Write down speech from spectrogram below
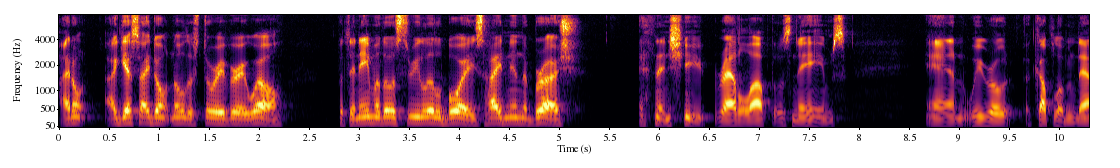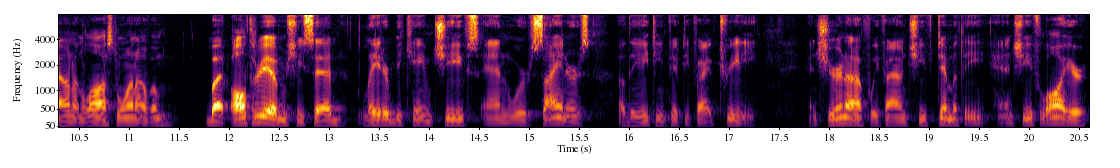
I don't, I guess I don't know the story very well, but the name of those three little boys hiding in the brush, and then she rattled off those names, and we wrote a couple of them down and lost one of them. But all three of them, she said, later became chiefs and were signers of the 1855 treaty. And sure enough, we found Chief Timothy and Chief Lawyer.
